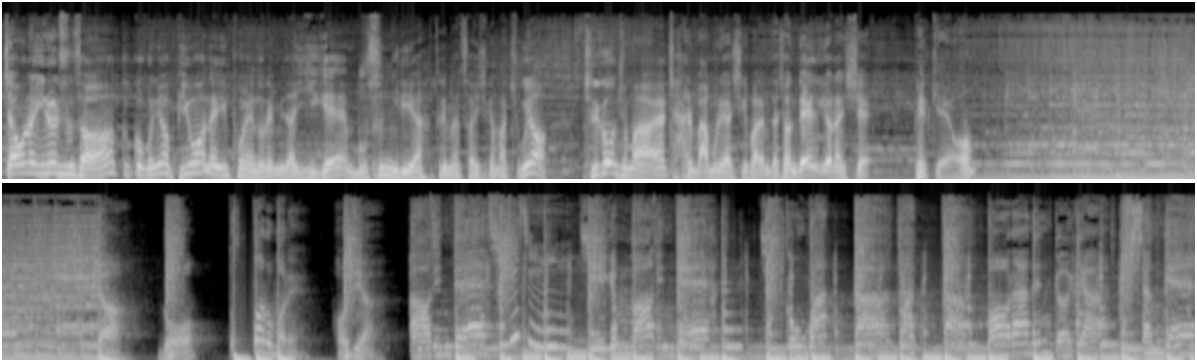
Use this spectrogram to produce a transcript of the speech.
자, 오늘 일요일 순서 끝곡은요, B1A4의 노래입니다. 이게 무슨 일이야? 들으면서 이 시간 마치고요. 즐거운 주말 잘 마무리 하시기 바랍니다. 전 내일 11시에 뵐게요. 야, 너 똑바로 말해. 어디야? 어딘데 지금 어딘데 자꾸 왔다 갔다 뭐라는 거야 이상해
